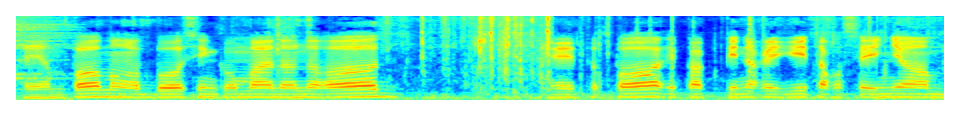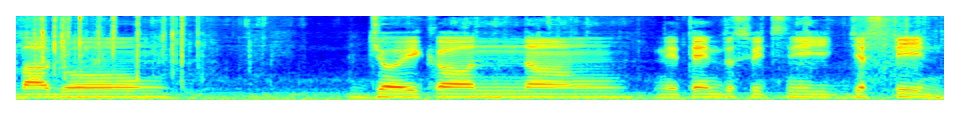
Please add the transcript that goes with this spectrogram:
Ayan po mga bossing kong manonood. Ito po, ipapinakikita ko sa inyo ang bagong Joy-Con ng Nintendo Switch ni Justin.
